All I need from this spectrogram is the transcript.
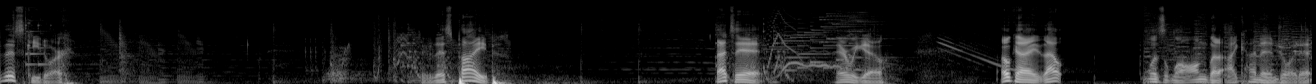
through this key door. Through this pipe. That's it. There we go. Okay, that was long, but I kind of enjoyed it.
